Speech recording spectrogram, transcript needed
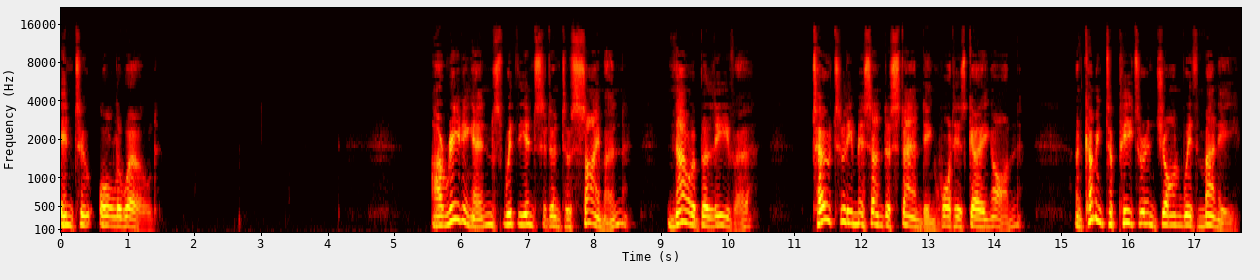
into all the world. Our reading ends with the incident of Simon, now a believer, totally misunderstanding what is going on and coming to Peter and John with money,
